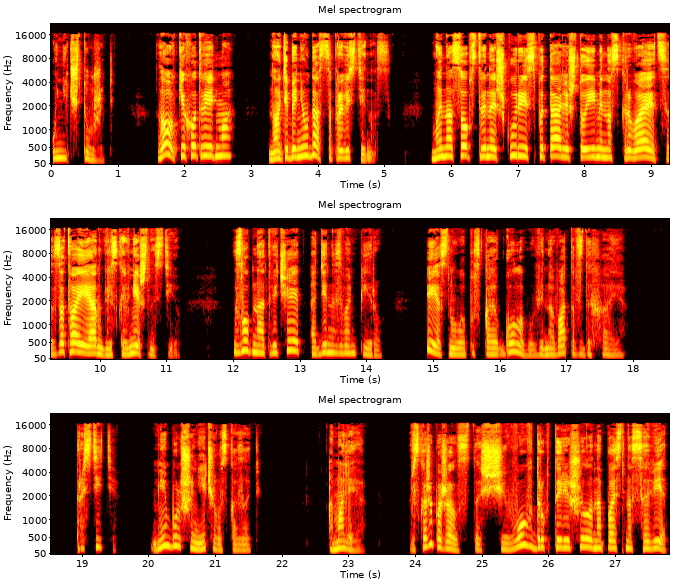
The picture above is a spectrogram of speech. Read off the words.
уничтожить. «Ловкий ход, ведьма, но тебе не удастся провести нас. Мы на собственной шкуре испытали, что именно скрывается за твоей ангельской внешностью. Злобно отвечает один из вампиров. И я снова опускаю голову, виновато вздыхая. Простите, мне больше нечего сказать. Амалия, расскажи, пожалуйста, с чего вдруг ты решила напасть на совет?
